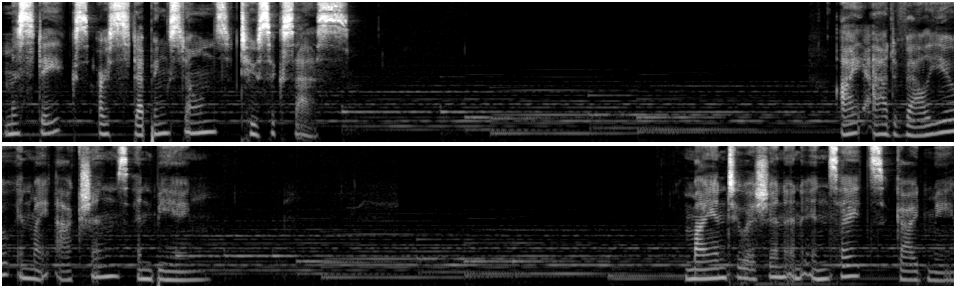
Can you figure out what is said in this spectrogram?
Mistakes are stepping stones to success. I add value in my actions and being. My intuition and insights guide me.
